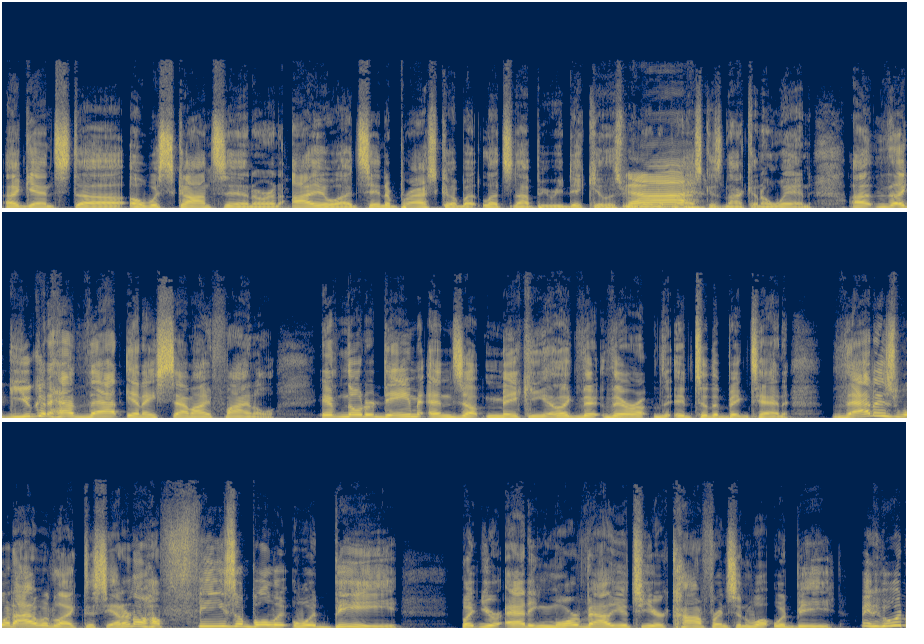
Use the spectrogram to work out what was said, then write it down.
against uh, a Wisconsin or an Iowa. I'd say Nebraska, but let's not be ridiculous. We know Nah. Nebraska's not going to win. Uh, like you could have that in a semifinal. If Notre Dame ends up making it, like they're, they're to the Big Ten, that is what I would like to see. I don't know how feasible it would be but you're adding more value to your conference and what would be I mean who would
